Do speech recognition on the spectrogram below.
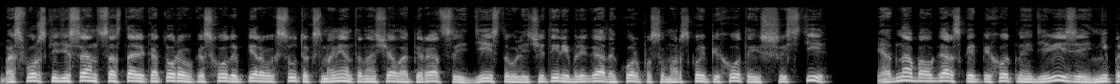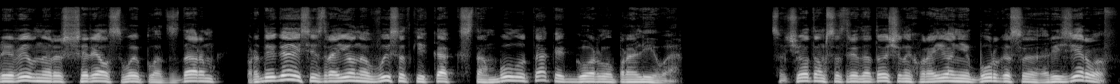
Босфорский десант, в составе которого к исходу первых суток с момента начала операции действовали четыре бригады корпуса морской пехоты из шести и одна болгарская пехотная дивизия, непрерывно расширял свой плацдарм продвигаясь из района высадки как к Стамбулу, так и к горлу пролива. С учетом сосредоточенных в районе Бургаса резервов,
